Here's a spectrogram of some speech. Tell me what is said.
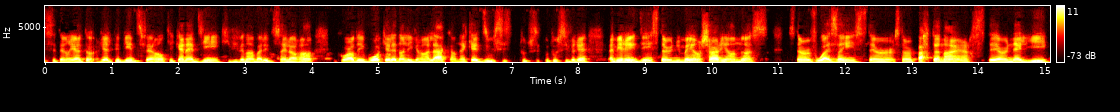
c'était une réalité, bien différente. Les Canadiens qui vivaient dans la vallée du Saint-Laurent, les coureurs des bois qui allaient dans les Grands Lacs, en Acadie aussi, tout, tout aussi vrai. L'Amérindien, c'était un humain en chair et en os. C'était un voisin, c'était un, un, partenaire, c'était un allié,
